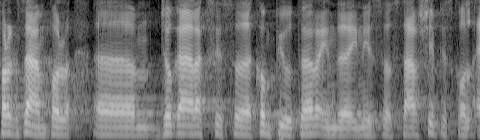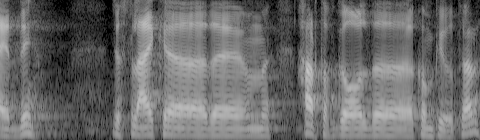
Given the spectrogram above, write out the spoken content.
For example, um, Joe Galaxy's uh, computer in, the, in his starship is called Eddie just like uh, the um, Heart of Gold uh, computer.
